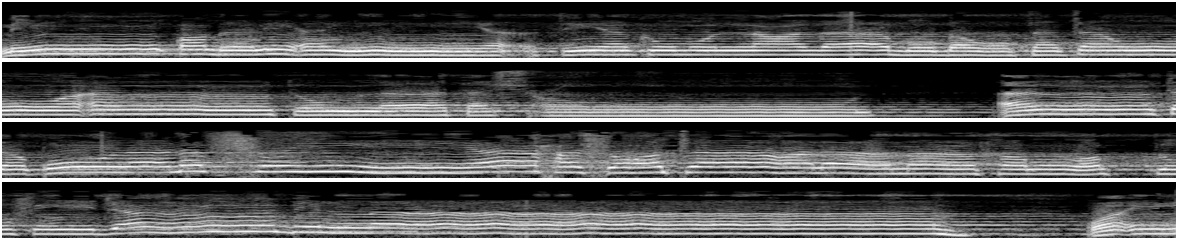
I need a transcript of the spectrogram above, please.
من قبل أن يأتيكم العذاب بغتة وأنتم لا تشعرون أن تقول نفس يا حسرة على ما فرطت في جنب الله وإن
